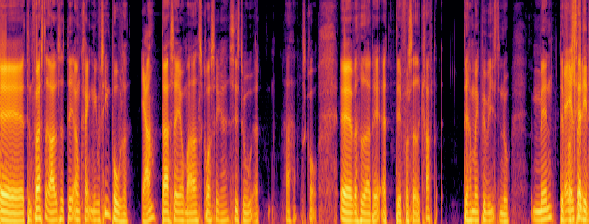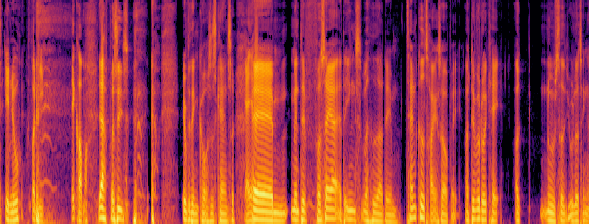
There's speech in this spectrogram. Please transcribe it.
Øh, den første rettelse, det er omkring nikotinposer. Ja, Der sagde jeg jo meget skråsikker sidste uge, at haha, skrov, øh, hvad hedder det, at det forårsagede kraft. Det har man ikke bevist endnu. Men det jeg elsker dit endnu, fordi det kommer. Ja, præcis. Everything causes cancer. Ja, ja. Øhm, men det forsager, at ens, hvad hedder det, tandkød trækker sig opad, og det vil du ikke have. Og nu sidder Jule og tænker,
